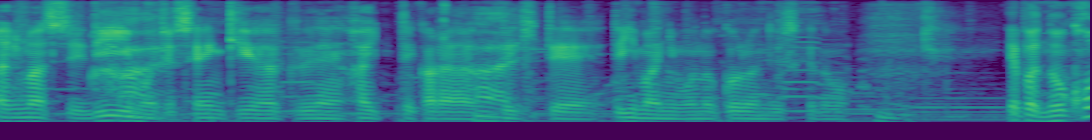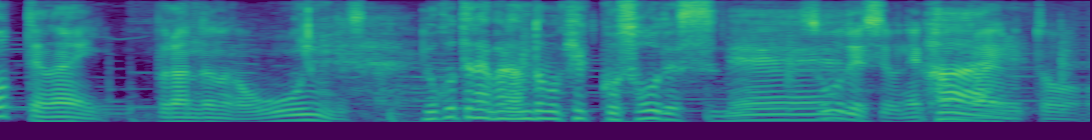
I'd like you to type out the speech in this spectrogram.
ありますしリーもはいじゃあ1900年入ってからできて、で今にも残るんですけどもうんやっぱ残ってないブランドの方が多いんですかね？残ってないブランドも結構そうですね。そうですよね考はいえると。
